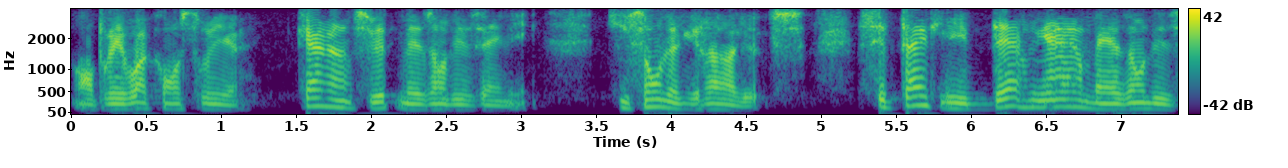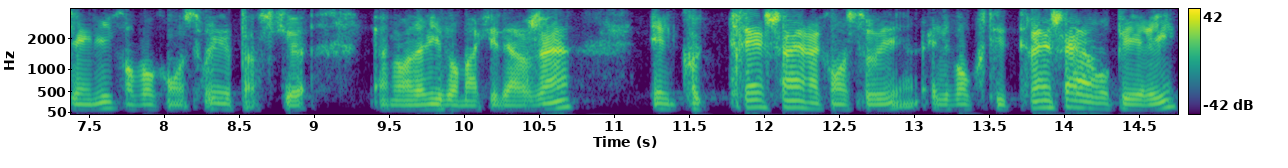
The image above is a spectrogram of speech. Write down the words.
On prévoit construire 48 maisons des aînés, qui sont le grand luxe. C'est peut-être les dernières maisons des aînés qu'on va construire parce que, à un moment donné, il va manquer d'argent. Elles coûtent très cher à construire, elles vont coûter très cher à opérer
